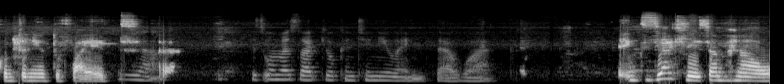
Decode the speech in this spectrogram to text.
continue to fight yeah. It's almost like you're continuing their work exactly somehow.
